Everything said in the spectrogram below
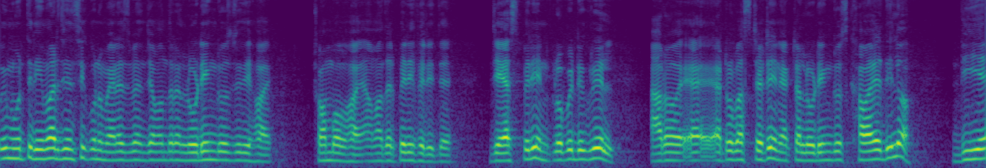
ওই মুহূর্তের ইমার্জেন্সি কোনো ম্যানেজমেন্ট যেমন ধরেন লোডিং ডোজ যদি হয়, সম্ভব হয় আমাদের পেরিফেরিতে যে অ্যাসপিরিন ক্লোপিডিগ্রিল আরও অ্যাটোবাস্টেটিন একটা লোডিং ডোজ খাওয়াই দিল, দিয়ে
